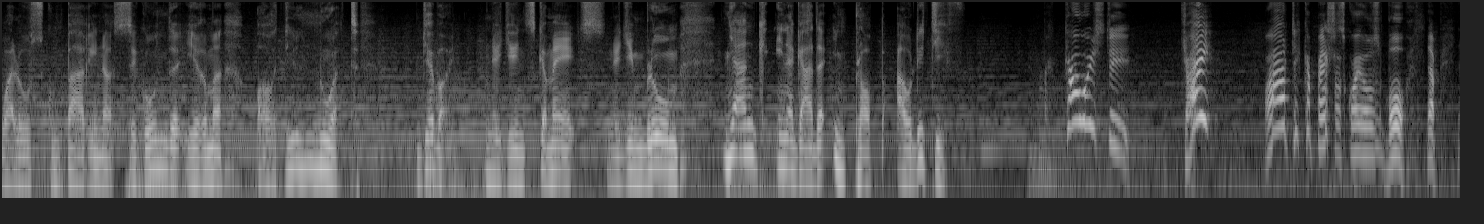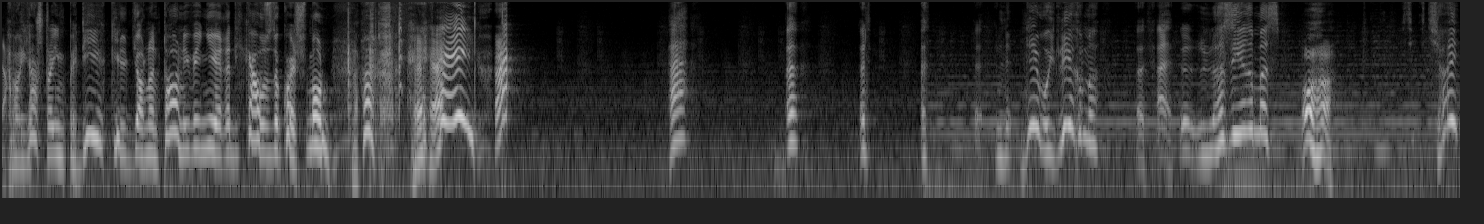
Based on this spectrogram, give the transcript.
wallos compari na seconda Irma ordil nuot. Geboi, ne gins gemets, ne gin Blum, neanc in agada in plop auditiv. Cau ist die? Ah, Guarde cabeças com os bo. Mas eu estou a impedir que o John Antônio venha de causa do questão. Ei! Ah? Nieuwe lirme. Las irmes. Oha! Tjai?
